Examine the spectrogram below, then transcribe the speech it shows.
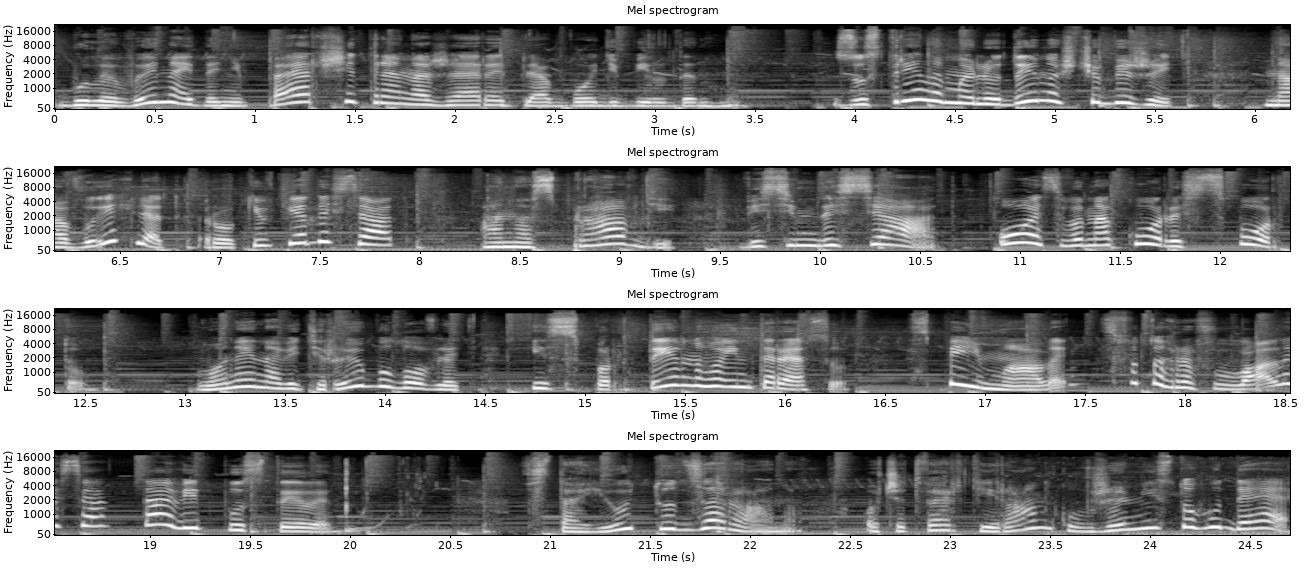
були винайдені перші тренажери для бодібілдингу. Зустріли ми людину, що біжить. На вигляд років 50, а насправді 80. Ось вона користь спорту. Вони навіть рибу ловлять із спортивного інтересу. Спіймали, сфотографувалися та відпустили. Встають тут зарано. О четвертій ранку вже місто гуде.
